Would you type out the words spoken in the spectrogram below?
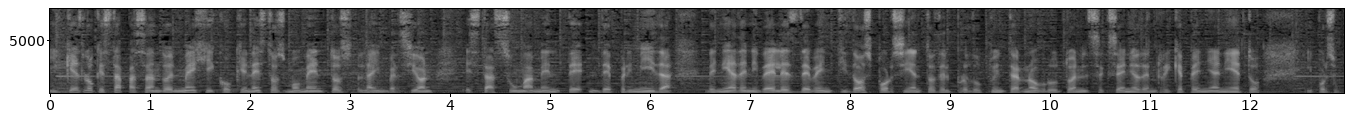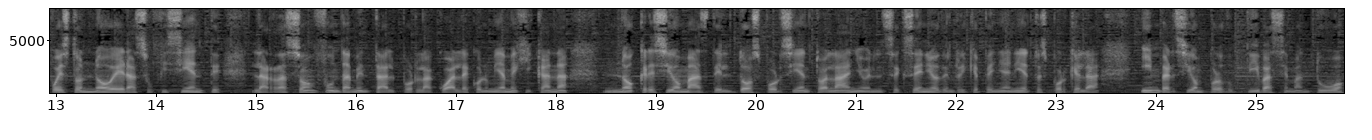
¿Y qué es lo que está pasando en México? Que en estos momentos la inversión está sumamente deprimida. Venía de niveles de 22% del Producto Interno Bruto en el sexenio de Enrique Peña Nieto. Y por supuesto no era suficiente. La razón fundamental por la cual la economía mexicana no creció más del 2% al año en el sexenio de Enrique Peña Nieto es porque la inversión productiva se mantuvo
